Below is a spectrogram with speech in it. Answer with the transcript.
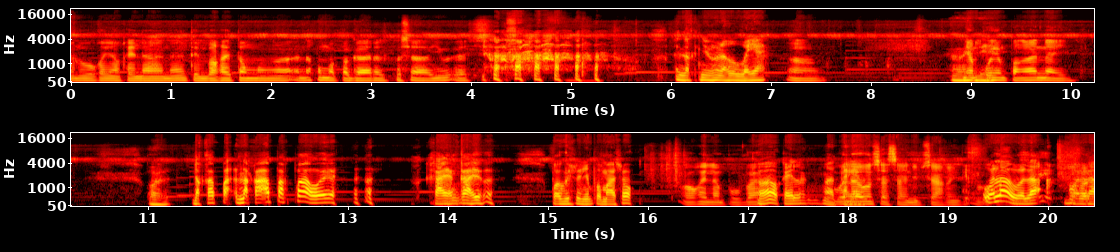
Ano ho kaya ang kailangan natin? Baka itong mga anak ko mapag-aral ko sa US. Anak niyo na ba yan? Oo. O, yan hindi. po yung panganay. O, nakapa, nakaapak pa. O, eh. Kayang-kaya. Pag gusto niyo pumasok. Okay lang po ba? Ah, okay lang. Matay. Wala akong sasanib sa akin. Wala, wala. Wala.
